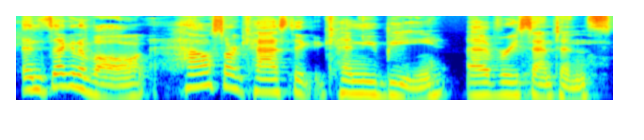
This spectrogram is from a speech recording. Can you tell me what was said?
and second of all, how sarcastic can you be every sentence?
